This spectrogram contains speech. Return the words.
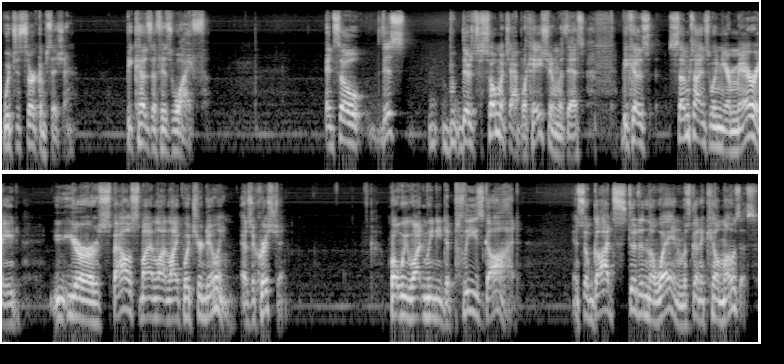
which is circumcision, because of his wife. And so this there's so much application with this because sometimes when you're married, your spouse might not like what you're doing as a Christian. But we want we need to please God. And so God stood in the way and was going to kill Moses.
